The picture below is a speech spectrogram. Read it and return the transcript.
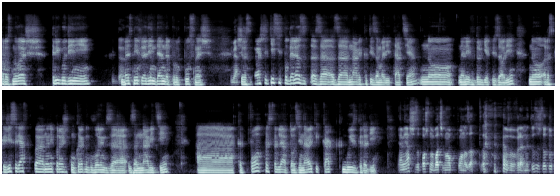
празнуваш 3 години да. без нито един ден да пропуснеш. Ще разкажеш, ти си споделял за, за, за навика ти за медитация, но нали, в други епизоди, но разкажи сега, нали, понеже конкретно говорим за, за навици, а, какво представлява този навик и как го изгради? Ами аз ще започна обаче малко по-назад във времето, защото,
